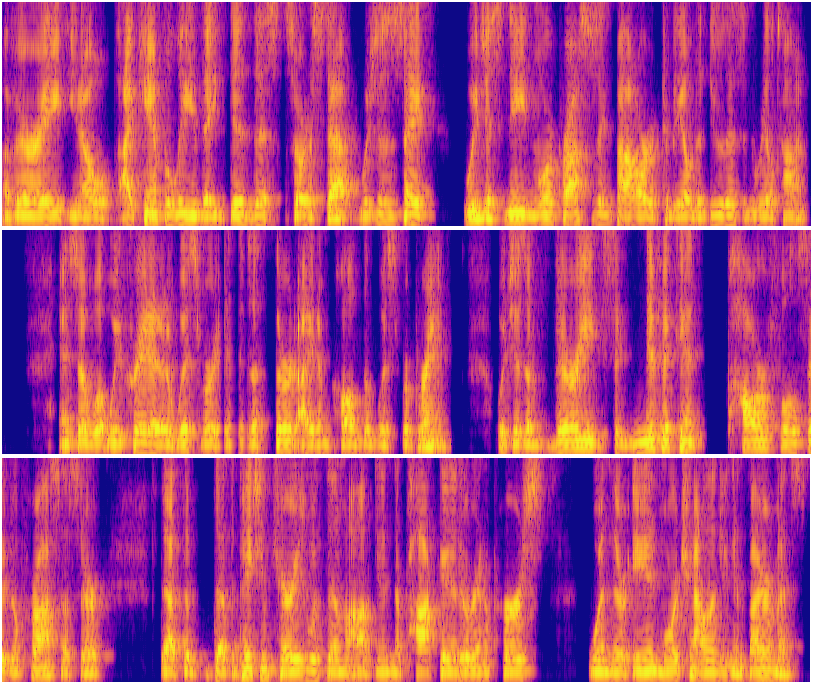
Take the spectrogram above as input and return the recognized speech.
a very, you know, I can't believe they did this sort of step, which is to say, we just need more processing power to be able to do this in real time. And so, what we've created at Whisper is a third item called the Whisper Brain, which is a very significant powerful signal processor that the that the patient carries with them uh, in their pocket or in a purse when they're in more challenging environments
